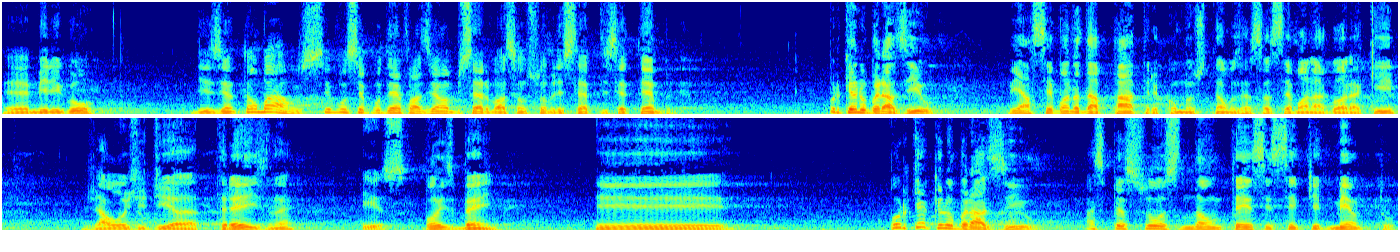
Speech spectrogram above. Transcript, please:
é, me ligou, dizendo, Tom Barros, se você puder fazer uma observação sobre 7 de setembro, porque no Brasil vem a Semana da Pátria, como estamos essa semana agora aqui, já hoje dia 3, né? Isso. Pois bem, e... por que que no Brasil as pessoas não têm esse sentimento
